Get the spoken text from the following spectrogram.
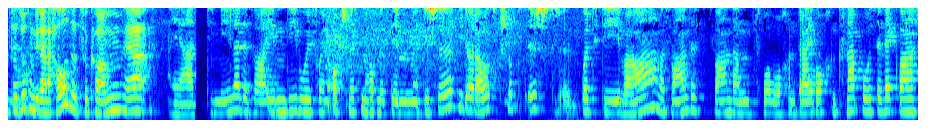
versuchen wieder nach Hause zu kommen. Ja. Ja, die Nela, das war eben die, wo ich vorhin angeschnitten habe mit dem Geschirr, die da rausgeschlupft ist. Gut, die war, was waren das? Das waren dann zwei Wochen, drei Wochen knapp, wo sie weg war.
